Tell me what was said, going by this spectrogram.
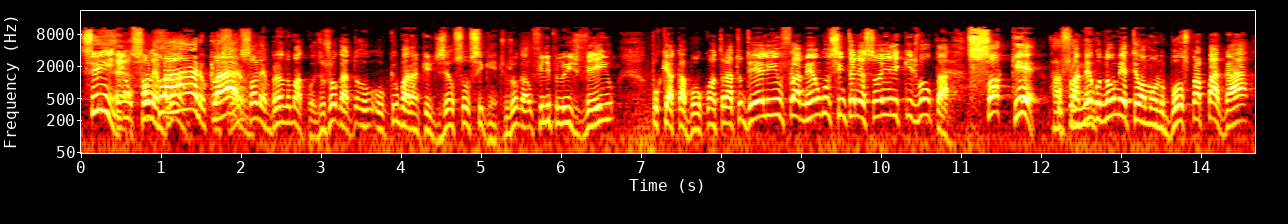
Sim, É, só lembrando, claro, claro. Só, só lembrando uma coisa, o jogador, o que o Baran quis dizer, eu sou o seguinte, o, jogador, o Felipe Luiz veio porque acabou o contrato dele e o Flamengo se interessou e ele quis voltar. Só que o Flamengo não meteu a mão no bolso para pagar.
